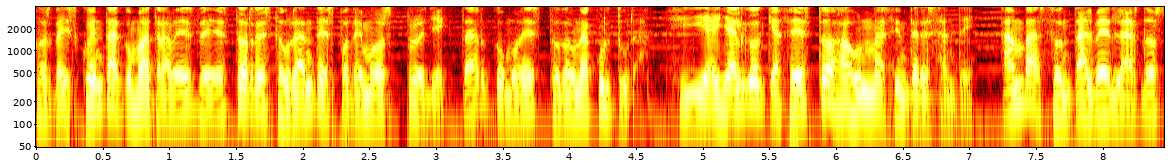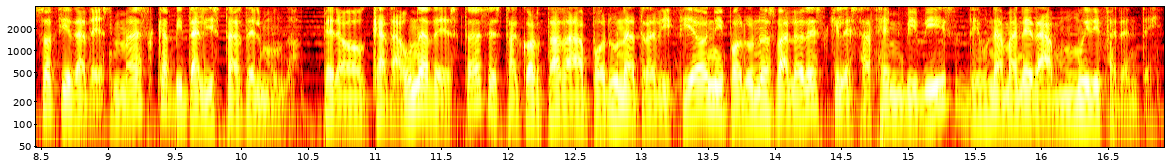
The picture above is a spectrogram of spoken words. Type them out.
¿Os dais cuenta cómo a través de estos restaurantes podemos proyectar cómo es toda una cultura? Y hay algo que hace esto aún más interesante. Ambas son tal vez las dos sociedades más capitalistas del mundo, pero cada una de estas está cortada por una tradición y por unos valores que les hacen vivir de una manera muy diferente.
